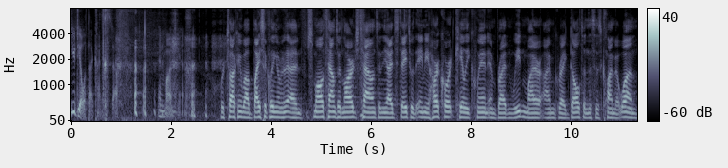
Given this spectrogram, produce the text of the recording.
you deal with that kind of stuff in Montana. We're talking about bicycling in uh, small towns and large towns in the United States with Amy Harcourt, Caeli Quinn, and Brian Wiedenmeier. I'm Greg Dalton. This is Climate One.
